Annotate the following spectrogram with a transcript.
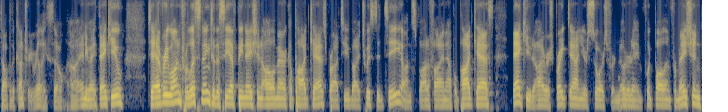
top of the country, really. So, uh, anyway, thank you to everyone for listening to the CFB Nation All America podcast brought to you by Twisted Tea on Spotify and Apple Podcasts. Thank you to Irish Breakdown, your source for Notre Dame football information.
